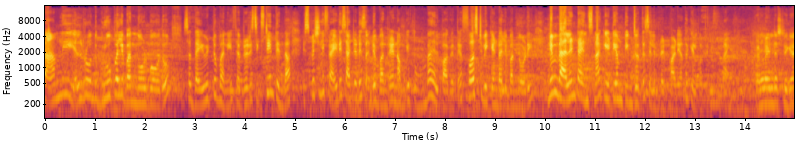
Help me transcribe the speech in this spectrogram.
ಫ್ಯಾಮ್ಲಿ ಎಲ್ಲರೂ ಒಂದು ಗ್ರೂಪಲ್ಲಿ ಬಂದು ನೋಡ್ಬೋದು. ಸೊ ದಯವಿಟ್ಟು ಬನ್ನಿ. ಫೆಬ್ರವರಿ ಸಿಕ್ಸ್ಟೀನ್ತಿಂದ ಎಸ್ಪೆಷಲಿ ಫ್ರೈಡೇ ಸ್ಯಾಟರ್ಡೆ ಸಂಡೇ ಬಂದರೆ ನಮಗೆ ತುಂಬ ಹೆಲ್ಪ್ ಆಗುತ್ತೆ. ಫಸ್ಟ್ ವೀಕೆಂಡಲ್ಲಿ ಬಂದು ನೋಡಿ ನಿಮ್ಮ ವ್ಯಾಲೆಂಟೈನ್ಸ್ನ ಕೆ ಟಿ ಎಂ ಟೀಮ್ ಜೊತೆ ಸೆಲೆಬ್ರೇಟ್ ಮಾಡಿ ಅಂತ ಕೇಳ್ಕೊತೀನಿ. ಥ್ಯಾಂಕ್ ಯು ಕನ್ನಡ ಇಂಡಸ್ಟ್ರಿಗೆ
